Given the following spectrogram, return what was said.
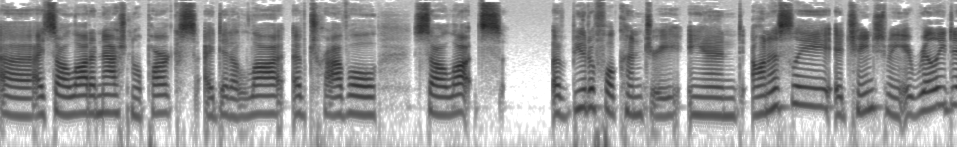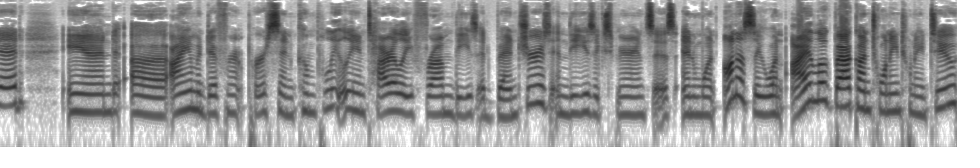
uh, I saw a lot of national parks. I did a lot of travel, saw lots of beautiful country, and honestly, it changed me. It really did, and uh, I am a different person, completely, entirely from these adventures and these experiences. And when honestly, when I look back on 2022,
